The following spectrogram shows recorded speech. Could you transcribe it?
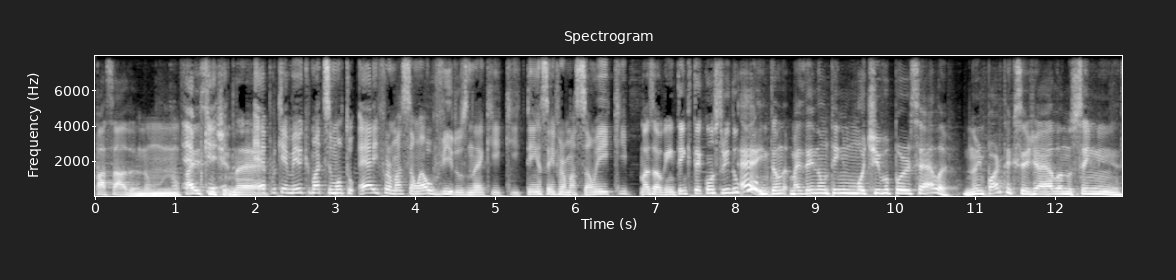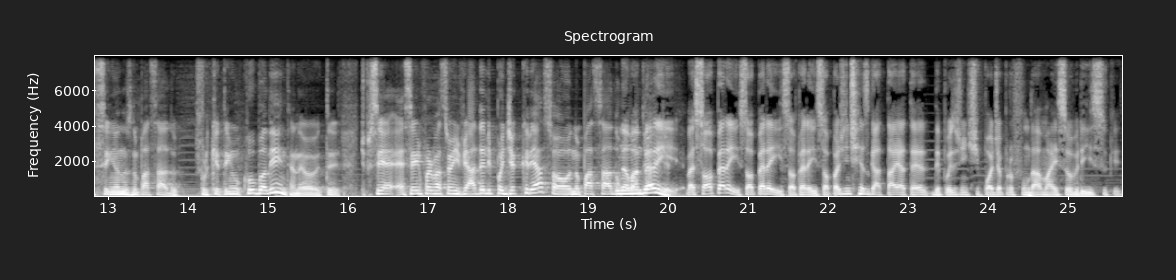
passado? Não, não faz porque, sentido. né? É porque meio que o Matsumoto é a informação, é o vírus, né? Que, que tem essa informação e que. Mas alguém tem que ter construído o É, cubo. então, mas daí não tem motivo por ser ela. Não importa que seja ela nos 100, 100 anos no passado. Porque tem o cubo ali, entendeu? Te- Tipo, se é- essa é a informação enviada, ele podia criar só no passado um Não, mas peraí. Mas só peraí, só peraí, só peraí. Só pra gente resgatar e até depois a gente pode aprofundar mais sobre isso, que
